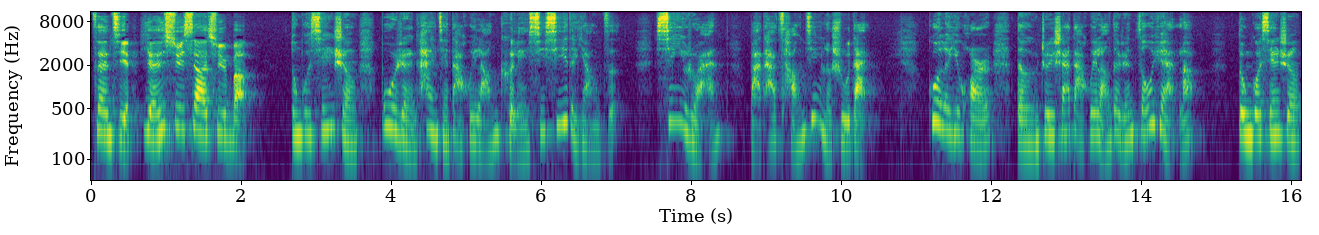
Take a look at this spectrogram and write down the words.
暂且延续下去吧。”东郭先生不忍看见大灰狼可怜兮兮的样子，心一软，把它藏进了书袋。过了一会儿，等追杀大灰狼的人走远了，东郭先生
